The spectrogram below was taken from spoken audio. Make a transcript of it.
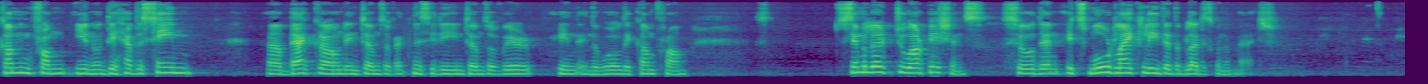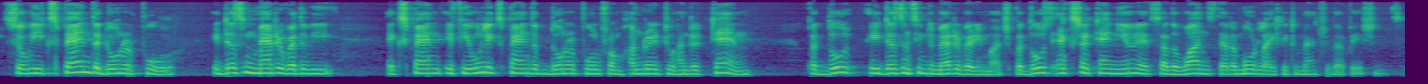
coming from, you know, they have the same uh, background in terms of ethnicity, in terms of where in, in the world they come from, similar to our patients. So then it's more likely that the blood is going to match. So we expand the donor pool. It doesn't matter whether we expand, if you only expand the donor pool from 100 to 110, but those, it doesn't seem to matter very much. But those extra 10 units are the ones that are more likely to match with our patients.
